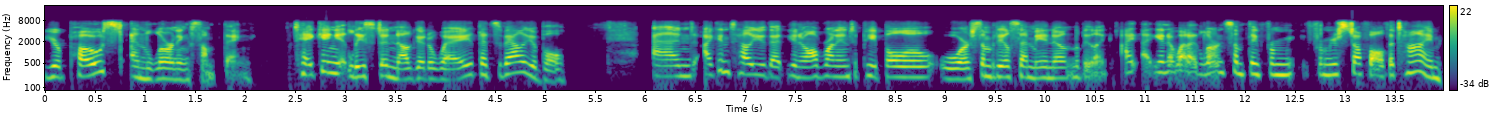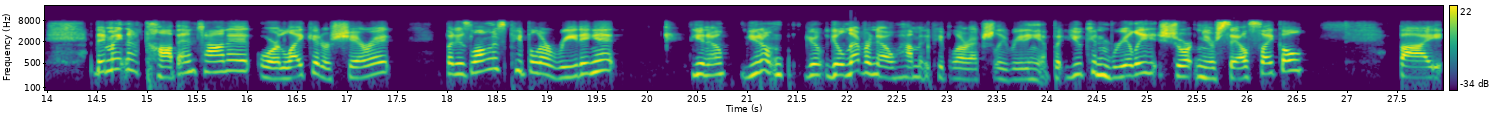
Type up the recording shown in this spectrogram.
your post and learning something, taking at least a nugget away that's valuable. And I can tell you that, you know, I'll run into people or somebody will send me a note and they'll be like, I, I you know what, I learned something from from your stuff all the time. They might not comment on it or like it or share it, but as long as people are reading it, you know, you don't you'll, you'll never know how many people are actually reading it, but you can really shorten your sales cycle by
